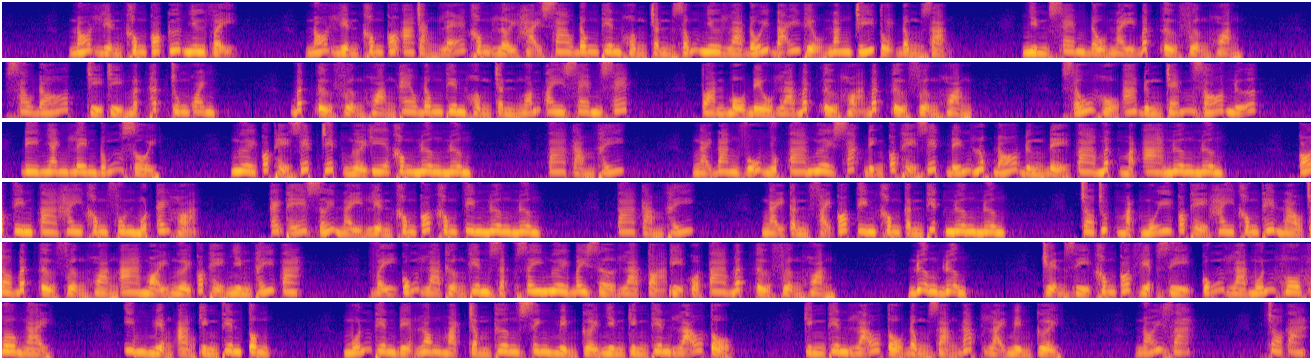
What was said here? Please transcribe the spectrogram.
Nó liền không có cứ như vậy. Nó liền không có a chẳng lẽ không lợi hại sao Đông Thiên Hồng Trần giống như là đối đãi thiểu năng trí tuệ đồng dạng. Nhìn xem đầu này bất tử Phượng Hoàng. Sau đó, chỉ chỉ mật thất chung quanh. Bất tử Phượng Hoàng theo Đông Thiên Hồng Trần ngón tay xem xét. Toàn bộ đều là bất tử hỏa bất tử Phượng Hoàng. Xấu hổ a đừng chém gió nữa. Đi nhanh lên đúng rồi. Ngươi có thể giết chết người kia không nương nương. Ta cảm thấy. Ngài đang vũ nhục ta, ngươi xác định có thể giết đến lúc đó, đừng để ta mất mặt a nương nương. Có tin ta hay không phun một cái hỏa. Cái thế giới này liền không có không tin nương nương. Ta cảm thấy. Ngài cần phải có tin không cần thiết nương nương. Cho chút mặt mũi có thể hay không thế nào cho bất tử phượng hoàng A, mọi người có thể nhìn thấy ta. Vậy cũng là thượng thiên giật dây, ngươi bây giờ là tỏa kỵ của ta bất tử phượng hoàng. Nương nương. Chuyện gì không có việc gì cũng là muốn hô hô ngài. Im miệng ảo kình thiên tung. Muốn thiên địa long mạch trầm thương sinh mỉm cười nhìn kình thiên lão tổ. Kình thiên lão tổ đồng dạng đáp lại mỉm cười. Nói ra. Cho ta.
